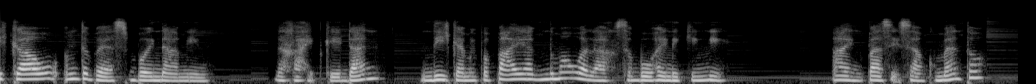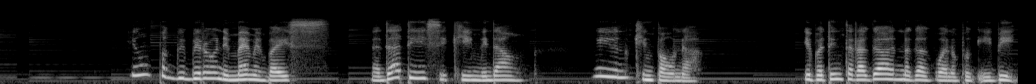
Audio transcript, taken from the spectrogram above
Ikaw ang the best boy namin na kahit kailan hindi kami papayag na mawala sa buhay ni Kingi. Ayon pa sa isang komento, yung pagbibiro ni Meme Vice na dati si Kimi lang, ngayon Kimpaw na. Iba din talaga nagagawa ng pag-ibig.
